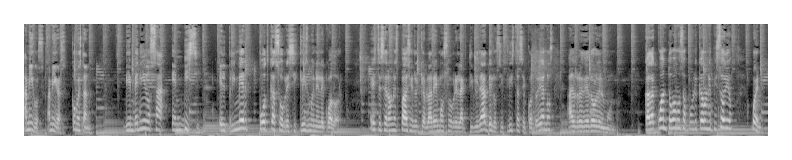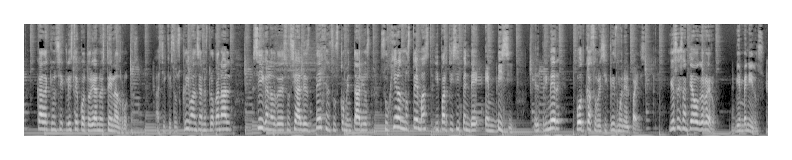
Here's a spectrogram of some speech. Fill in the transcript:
Amigos, amigas, ¿cómo están? Bienvenidos a En Bici, el primer podcast sobre ciclismo en el Ecuador. Este será un espacio en el que hablaremos sobre la actividad de los ciclistas ecuatorianos alrededor del mundo. ¿Cada cuánto vamos a publicar un episodio? Bueno, cada que un ciclista ecuatoriano esté en las rutas. Así que suscríbanse a nuestro canal, sigan las redes sociales, dejen sus comentarios, sugieran los temas y participen de En Bici, el primer podcast sobre ciclismo en el país. Yo soy Santiago Guerrero. Bienvenidos.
